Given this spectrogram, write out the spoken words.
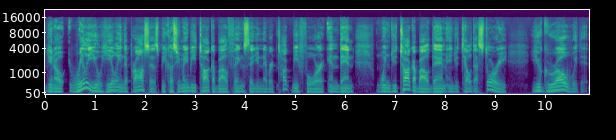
You know really you heal in the process because you maybe talk about things that you never talked before. And then when you talk about them and you tell that story you grow with it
